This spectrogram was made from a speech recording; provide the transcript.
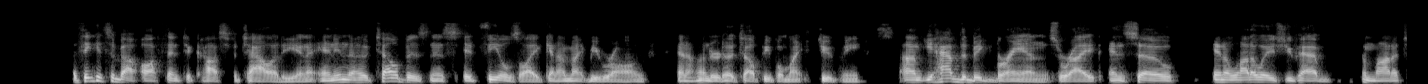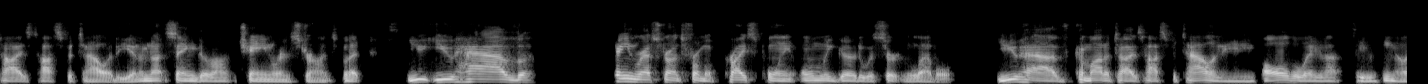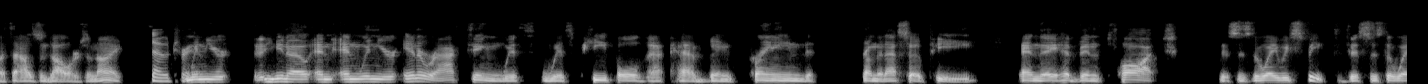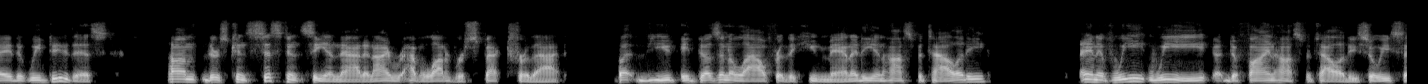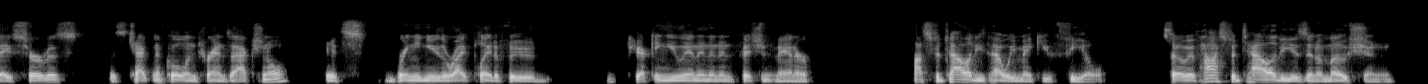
I think it's about authentic hospitality. And, and in the hotel business, it feels like, and I might be wrong, and a hundred hotel people might shoot me. Um, you have the big brands, right? And so in a lot of ways, you have commoditized hospitality. And I'm not saying there aren't chain restaurants, but you, you have chain restaurants from a price point only go to a certain level. You have commoditized hospitality all the way up to, you know, a thousand dollars a night. So true. When you're you know and and when you're interacting with with people that have been trained from an sop and they have been taught this is the way we speak this is the way that we do this Um, there's consistency in that, and I have a lot of respect for that. But you, it doesn't allow for the humanity in hospitality. And if we we define hospitality, so we say service is technical and transactional. It's bringing you the right plate of food, checking you in in an efficient manner. Hospitality is how we make you feel. So if hospitality is an emotion,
